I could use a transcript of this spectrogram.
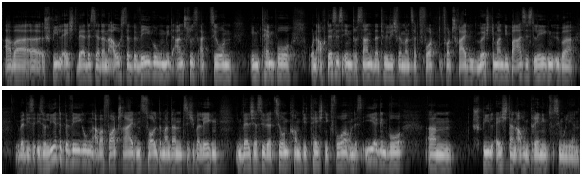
Aber äh, spielecht wäre das ja dann aus der Bewegung mit Anschlussaktion im Tempo. Und auch das ist interessant natürlich, wenn man sagt, fort, fortschreitend möchte man die Basis legen über, über diese isolierte Bewegung, aber fortschreitend sollte man dann sich überlegen, in welcher Situation kommt die Technik vor und es irgendwo ähm, spielecht dann auch im Training zu simulieren.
